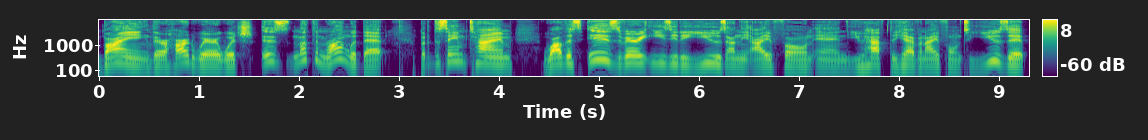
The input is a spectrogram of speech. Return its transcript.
buying their hardware, which is nothing wrong with that. But at the same time, while this is very easy to use on the iPhone and you have to have an iPhone to use it,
